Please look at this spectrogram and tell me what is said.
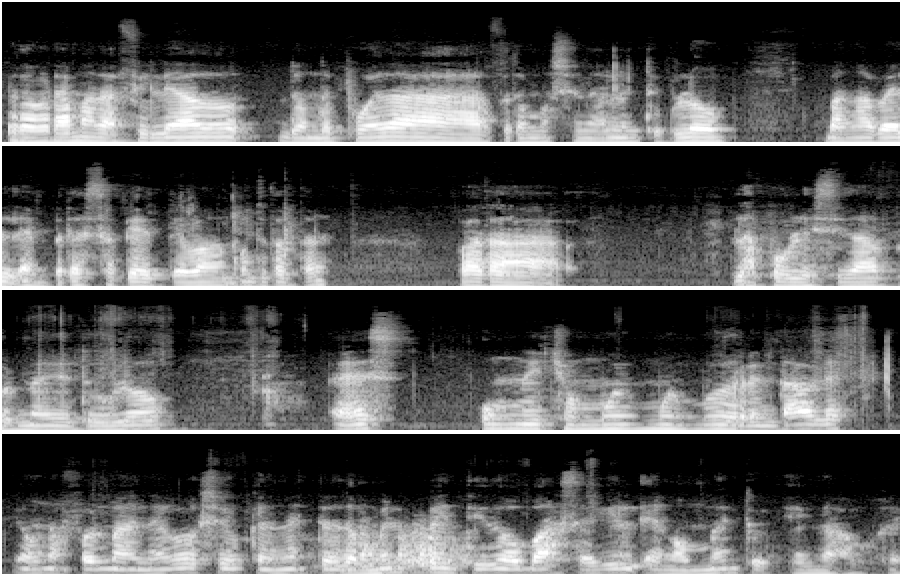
programas de afiliados donde puedas promocionarlo en tu blog. Van a haber empresas que te van a contratar para la publicidad por medio de tu blog. Es un nicho muy, muy, muy rentable. Es una forma de negocio que en este 2022 va a seguir en aumento y en auge.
